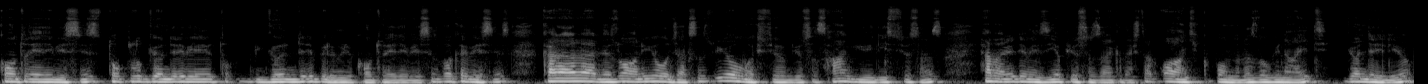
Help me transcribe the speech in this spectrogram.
kontrol edebilirsiniz. Topluluk gönderi bölümünü, gönderi bölümünü kontrol edebilirsiniz. Bakabilirsiniz. Karar verdiniz o an üye olacaksınız. Üye olmak istiyorum diyorsanız hangi üyeliği istiyorsanız hemen ödemenizi yapıyorsunuz arkadaşlar. O anki kuponlarınız o güne ait gönderiliyor.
